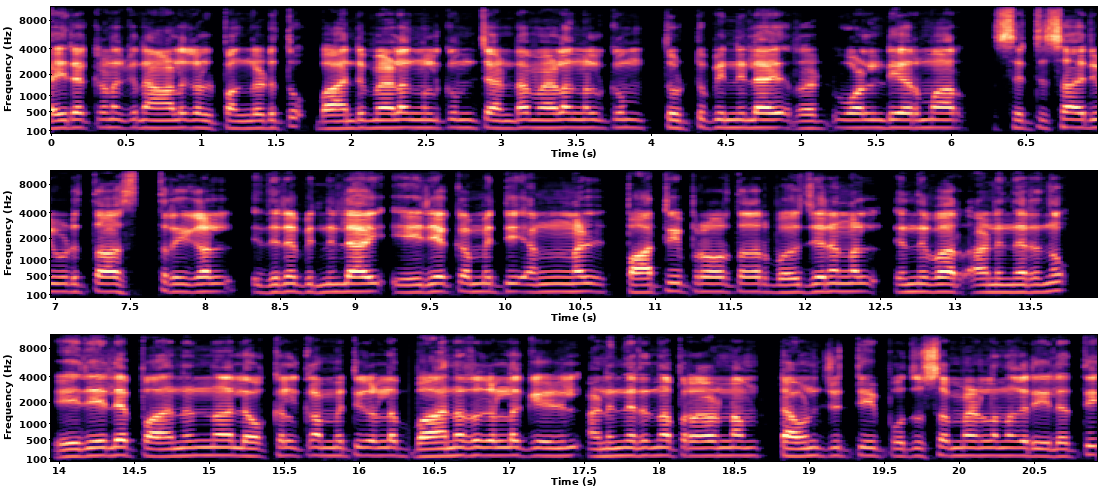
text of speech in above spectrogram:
ആയിരക്കണക്കിന് ആളുകൾ പങ്കെടുത്തു. ബാൻഡ് മേളങ്ങൾക്കും ചെണ്ടമേളങ്ങൾക്കും തൊട്ടുപിന്നിലായി റെഡ് വോളണ്ടിയർമാർ സെറ്റ് സാരി ഉടുത്ത സ്ത്രീകൾ ഇതിന് പിന്നിലായി ഏരിയ കമ്മിറ്റി അംഗങ്ങൾ പാർട്ടി പ്രവർത്തകർ ബഹുജനങ്ങൾ എന്നിവർ അണിനിരന്നു. ഏരിയയിലെ പതിനൊന്ന് ലോക്കൽ കമ്മിറ്റികളുടെ ബാനറുകളുടെ കീഴിൽ അണിനിരന്ന പ്രകടനം ടൗൺ ചുറ്റി പൊതുസമ്മേളന നഗരിയിലെത്തി.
